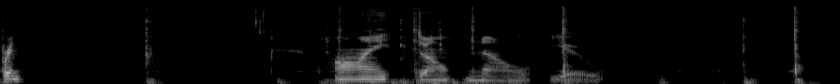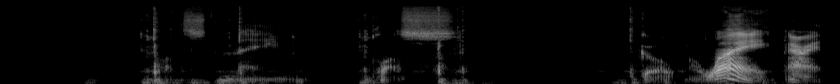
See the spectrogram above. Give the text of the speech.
Print. I don't know you. Plus name. Plus go away. Alright.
